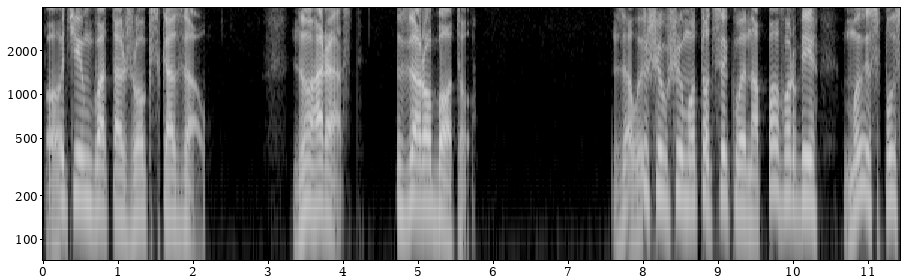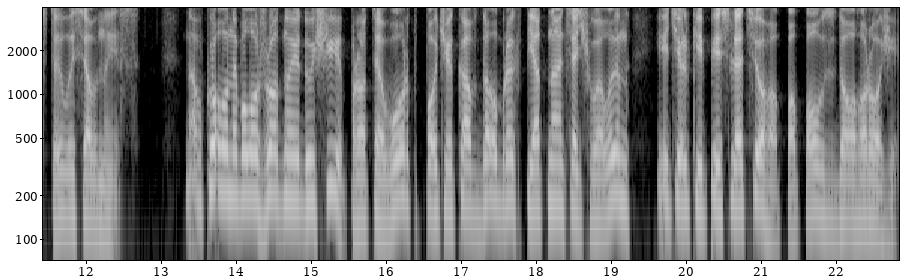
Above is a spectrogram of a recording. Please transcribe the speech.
Потім ватажок сказав Ну, гаразд, за роботу. Залишивши мотоцикли на пагорбі, ми спустилися вниз. Навколо не було жодної душі, проте Ворд почекав добрих 15 хвилин і тільки після цього поповз до огорожі.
